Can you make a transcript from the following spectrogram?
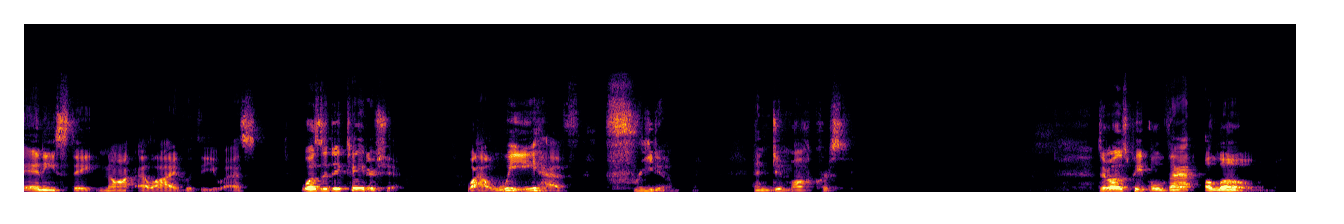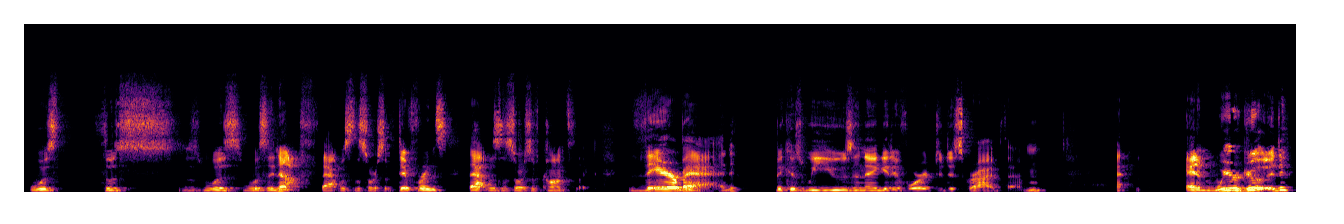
any state not allied with the US, was a dictatorship, while we have freedom and democracy. To most people, that alone was the, was was enough. That was the source of difference. That was the source of conflict. They're bad because we use a negative word to describe them. And we're good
